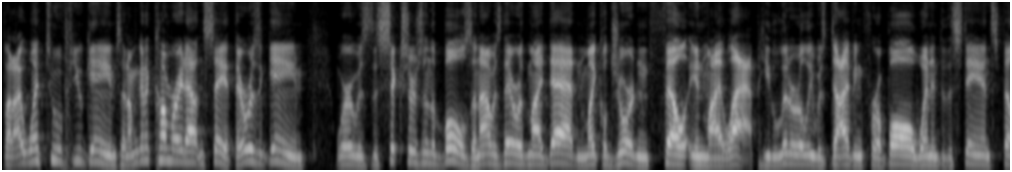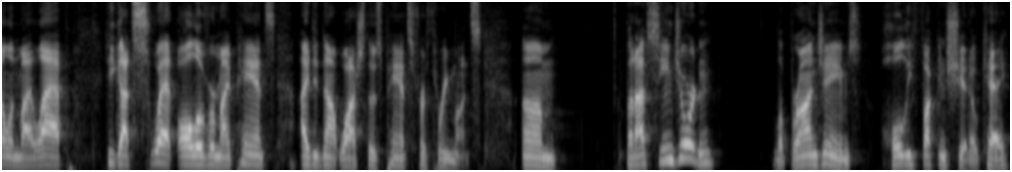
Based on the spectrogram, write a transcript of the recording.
but I went to a few games, and I'm going to come right out and say it. There was a game where it was the Sixers and the Bulls, and I was there with my dad, and Michael Jordan fell in my lap. He literally was diving for a ball, went into the stands, fell in my lap. He got sweat all over my pants. I did not wash those pants for three months. Um, but I've seen Jordan, LeBron James, holy fucking shit, okay?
